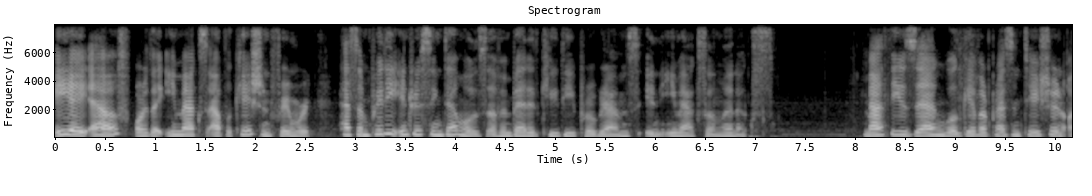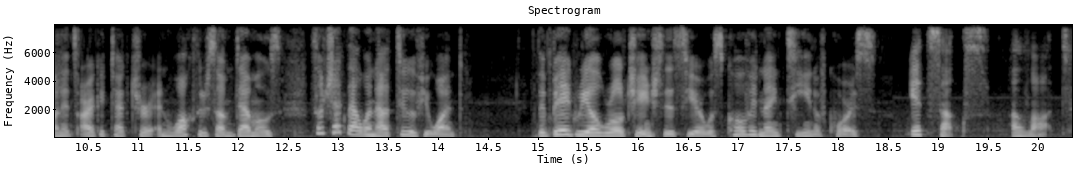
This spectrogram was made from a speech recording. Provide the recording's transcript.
EAF, or the Emacs Application Framework, has some pretty interesting demos of embedded Qt programs in Emacs on Linux. Matthew Zeng will give a presentation on its architecture and walk through some demos, so check that one out too if you want. The big real world change this year was COVID-19, of course. It sucks. A lot.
